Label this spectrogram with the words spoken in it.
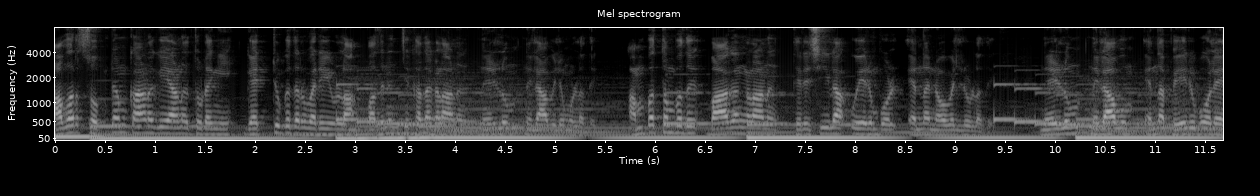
അവർ സ്വപ്നം കാണുകയാണ് തുടങ്ങി ഗെറ്റ് ടുഗദർ വരെയുള്ള പതിനഞ്ച് കഥകളാണ് നീളും നിലാവിലുമുള്ളത് അമ്പത്തൊമ്പത് ഭാഗങ്ങളാണ് തിരശീല ഉയരുമ്പോൾ എന്ന നോവലിലുള്ളത്. നീളും നിലാവും എന്ന പേരുപോലെ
